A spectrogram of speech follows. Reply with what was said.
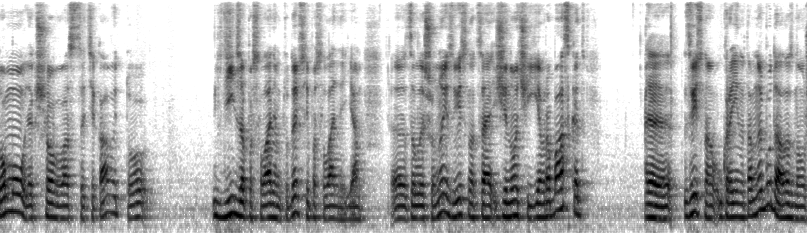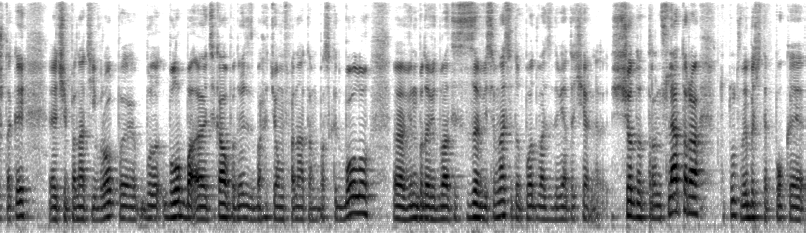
Тому, якщо вас це цікавить, то йдіть за посиланням туди, всі посилання я е, залишу. Ну і звісно, це жіночий Євробаскет. Е, звісно, України там не буде, але знову ж таки, е, чемпіонат Європи було, б е, цікаво подивитися багатьом фанатам баскетболу. Е, він буде відбуватися з 18 по 29 червня. Щодо транслятора, то тут, вибачте, поки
